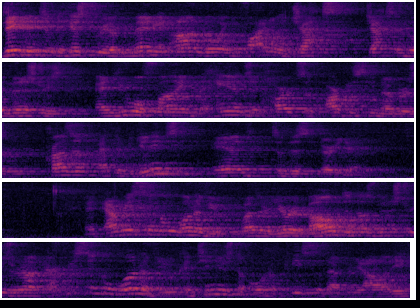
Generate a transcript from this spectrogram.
Dig into the history of many ongoing vital Jacksonville ministries, and you will find the hands and hearts of RPC members present at their beginnings and to this very day. And every single one of you, whether you're involved in those ministries or not, every single one of you continues to own a piece of that reality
